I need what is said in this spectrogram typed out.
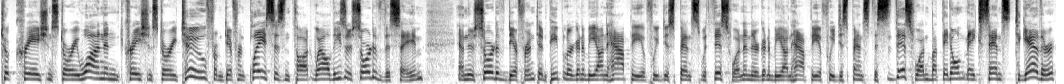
took creation story one and creation story two from different places and thought, well, these are sort of the same and they're sort of different, and people are going to be unhappy if we dispense with this one, and they're going to be unhappy if we dispense this this one, but they don't make sense together.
